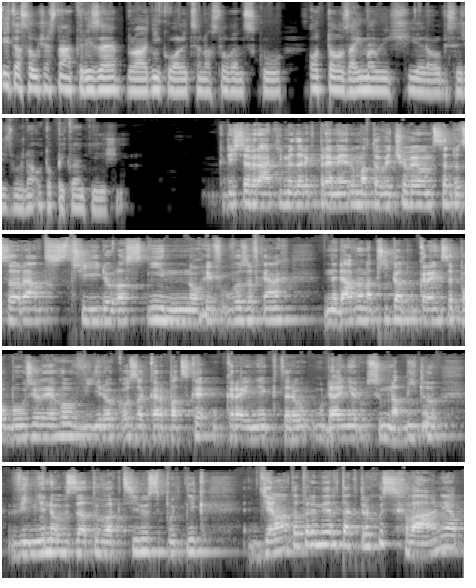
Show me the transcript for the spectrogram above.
i ta současná krize vládní koalice na Slovensku o to zajímavější, dalo by se říct možná o to pikantnější. Když se vrátíme tady k premiéru Matovičovi, on se docela rád střídí do vlastní nohy v uvozovkách. Nedávno například Ukrajince pobouřil jeho výrok o zakarpatské Ukrajině, kterou údajně Rusům nabídl výměnou za tu vakcínu Sputnik. Dělá to premiér tak trochu schválně a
